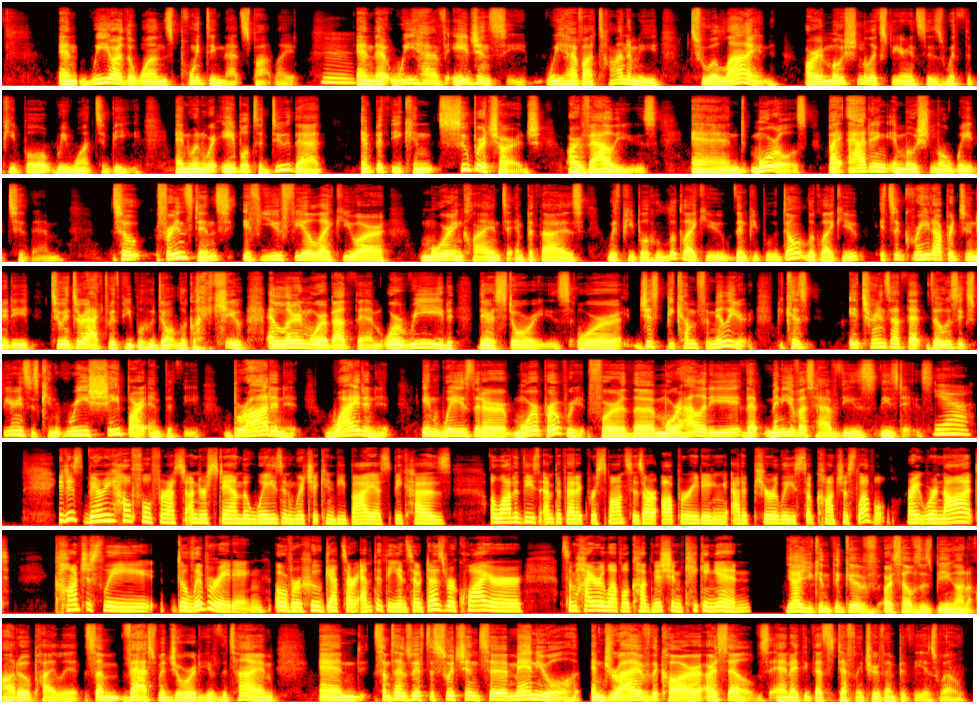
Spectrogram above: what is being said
and we are the ones pointing that spotlight, hmm. and that we have agency, we have autonomy to align our emotional experiences with the people we want to be. And when we're able to do that, empathy can supercharge our values and morals by adding emotional weight to them. So, for instance, if you feel like you are more inclined to empathize with people who look like you than people who don't look like you, it's a great opportunity to interact with people who don't look like you and learn more about them or read their stories or just become familiar because it turns out that those experiences can reshape our empathy, broaden it, widen it, in ways that are more appropriate for the morality that many of us have these these days. Yeah. It is very helpful for us to understand the ways in which it can be biased because a lot of these empathetic responses are operating at a purely subconscious level, right? We're not consciously deliberating over who gets our empathy. And so it does require some higher level cognition kicking in. Yeah, you can think of ourselves as being on autopilot some vast majority of the time. And sometimes we have to switch into manual and drive the car ourselves. And I think that's definitely true of empathy as well.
